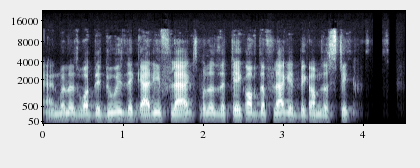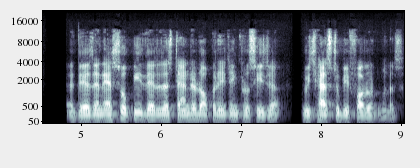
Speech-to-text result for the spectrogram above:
And well, what they do is they carry flags, well, they take off the flag, it becomes a stick. Uh, There's an SOP, there is a standard operating procedure which has to be followed, Mullahs.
